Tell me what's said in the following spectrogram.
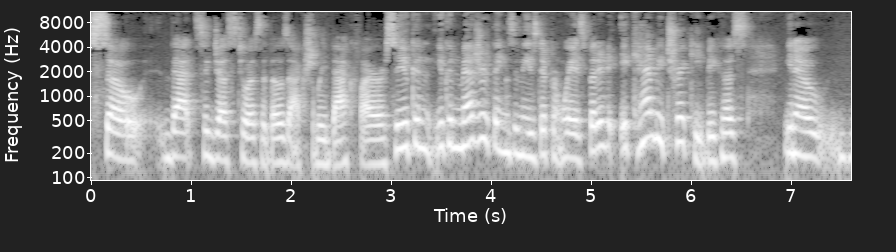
So that suggests to us that those actually backfire. So you can you can measure things in these different ways, but it, it can be tricky because you know,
